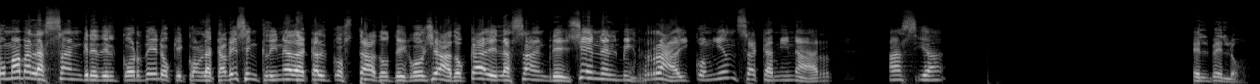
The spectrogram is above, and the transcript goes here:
tomaba la sangre del cordero que con la cabeza inclinada acá al costado, degollado, cae la sangre, llena el misra y comienza a caminar hacia el velo.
